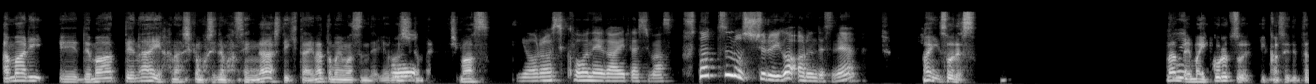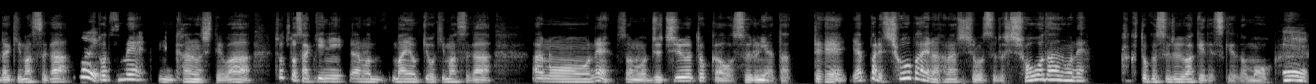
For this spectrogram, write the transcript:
あまり、えー出回ってない話かもしれませんが、していきたいなと思いますんで、よろしくお願いします。よろしくお願いいたします。二つの種類があるんですね。はい、そうです。なんで、はい。まあ、一個ずつ行かせていただきますが、はい。一つ目に関しては、ちょっと先に、あの、前置きを置きますが、あのね、その受注とかをするにあたって、やっぱり商売の話をする商談をね、獲得するわけですけれども、ええ、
